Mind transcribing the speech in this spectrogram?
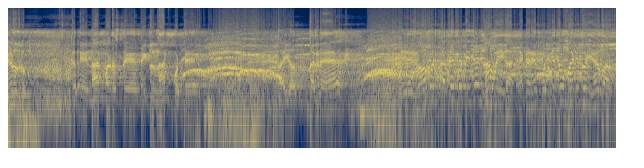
ಹೇಳಿದ್ರು, ಕತೆ ನಾನ್ ಮಾಡಿಸ್ದೆ ಟೈಟಲ್ ನಾನ್ ಕೊಟ್ಟೆ. ಅಯ್ಯೋ, ತಗಡೆ. ರಾಬರ್ಟ್ ಕತೆ ಕೊಟ್ಟಿದ್ದೆ, ನಾವು ಈಗ. ಯಾಕಂದ್ರೆ ಕೊಟ್ಟಿದ್ದು ಮಾಡಿದ್ದು ಹೇಳ್ಬಾರ್ದು.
